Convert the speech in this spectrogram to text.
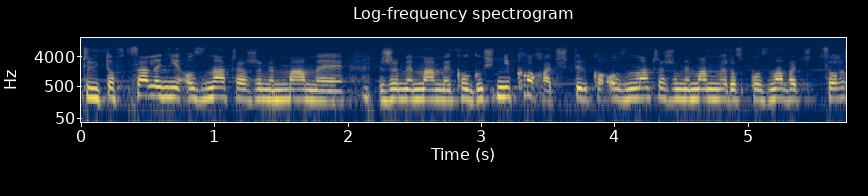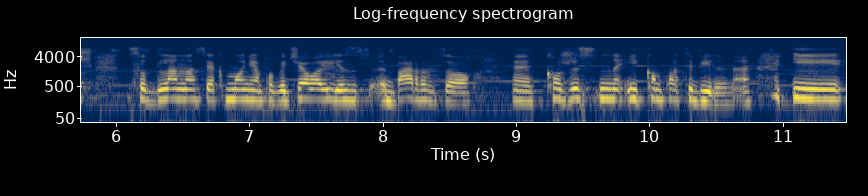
Czyli to wcale nie oznacza, że my mamy, że my mamy kogoś nie kochać, tylko oznacza, że my mamy rozpoznawać coś, co dla nas, jak Monia powiedziała, jest bardzo e, korzystne i kompatybilne. I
